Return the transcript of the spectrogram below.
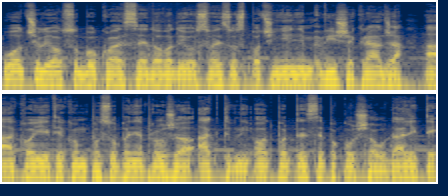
uočili osobu koja se dovodi u svezu s počinjenjem više krađa, a koji je tijekom postupanja pružao aktivni otpor te se pokušao udaljiti.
